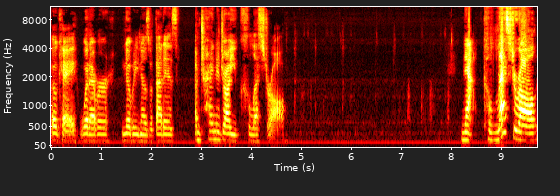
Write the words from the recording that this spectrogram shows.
Okay, whatever. Nobody knows what that is. I'm trying to draw you cholesterol. Now, cholesterol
